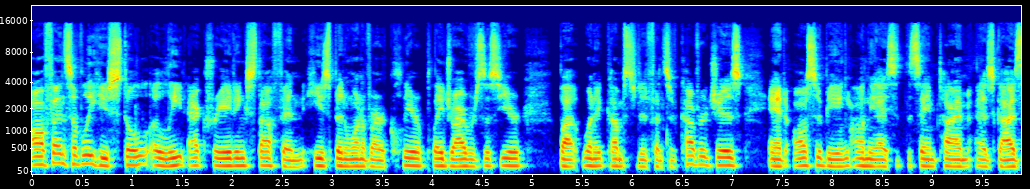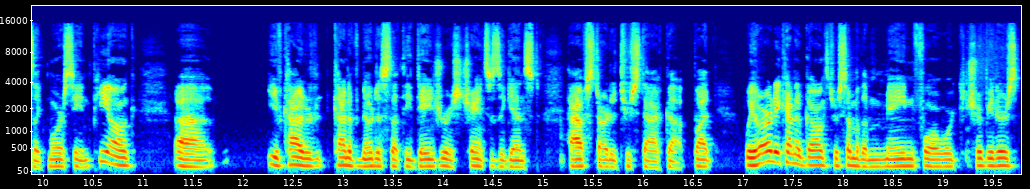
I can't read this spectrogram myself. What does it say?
offensively he's still elite at creating stuff and he's been one of our clear play drivers this year but when it comes to defensive coverages and also being on the ice at the same time as guys like Morrissey and Pionk, uh, you've kind of kind of noticed that the dangerous chances against have started to stack up. But we've already kind of gone through some of the main forward contributors.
